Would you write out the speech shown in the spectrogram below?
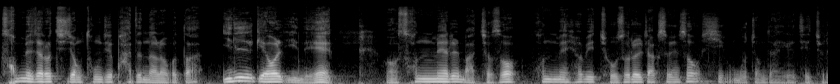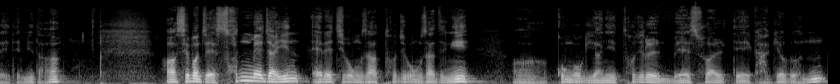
선매자로 지정 통지 받은 날로부터 1개월 이내에 어, 선매를 마쳐서 선매 협의 조서를 작성해서 시군구청장에게 제출해야 됩니다. 어, 세 번째 선매자인 LH공사, 토지공사 등이 어, 공공기관이 토지를 매수할 때의 가격은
